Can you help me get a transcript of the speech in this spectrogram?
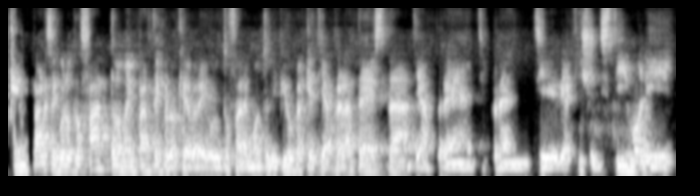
che, in parte è quello che ho fatto, ma in parte è quello che avrei voluto fare molto di più perché ti apre la testa, ti apre, ti, prendi, ti riacchisce di stimoli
